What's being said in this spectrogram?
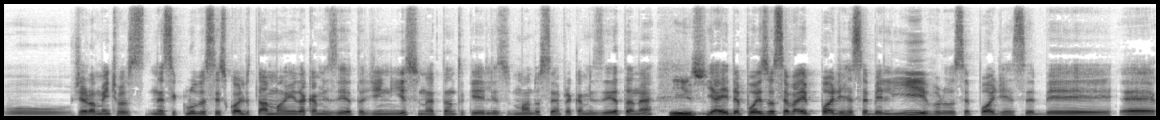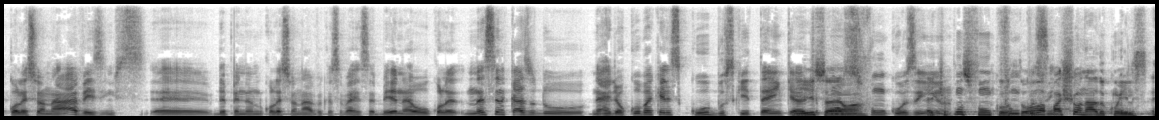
o. Geralmente nesse clube você escolhe o tamanho da camiseta de início, né? Tanto que eles mandam sempre a camiseta, né? Isso. E aí depois você vai pode receber livro, você pode receber é, colecionáveis, é, dependendo do colecionável que você vai receber, né? Ou cole... nesse caso do Nerd ao Cubo, é aqueles cubos que tem, que é Isso, tipo é uns uma... funkozinhos. É tipo uns funko, eu tô apaixonado com eles.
